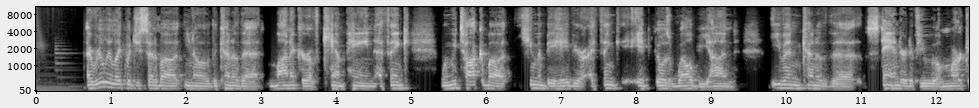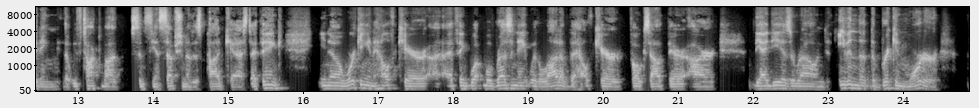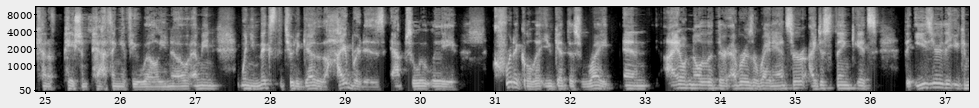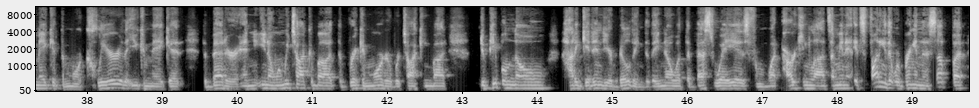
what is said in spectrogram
I really like what you said about, you know, the kind of that moniker of campaign. I think when we talk about human behavior, I think it goes well beyond even kind of the standard, if you will, marketing that we've talked about since the inception of this podcast. I think, you know, working in healthcare, I think what will resonate with a lot of the healthcare folks out there are the ideas around even the, the brick and mortar kind of patient pathing, if you will. You know, I mean, when you mix the two together, the hybrid is absolutely critical that you get this right. And I don't know that there ever is a right answer. I just think it's the easier that you can make it, the more clear that you can make it, the better. And you know, when we talk about the brick and mortar, we're talking about do people know how to get into your building? Do they know what the best way is from what parking lots? I mean, it's funny that we're bringing this up, but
